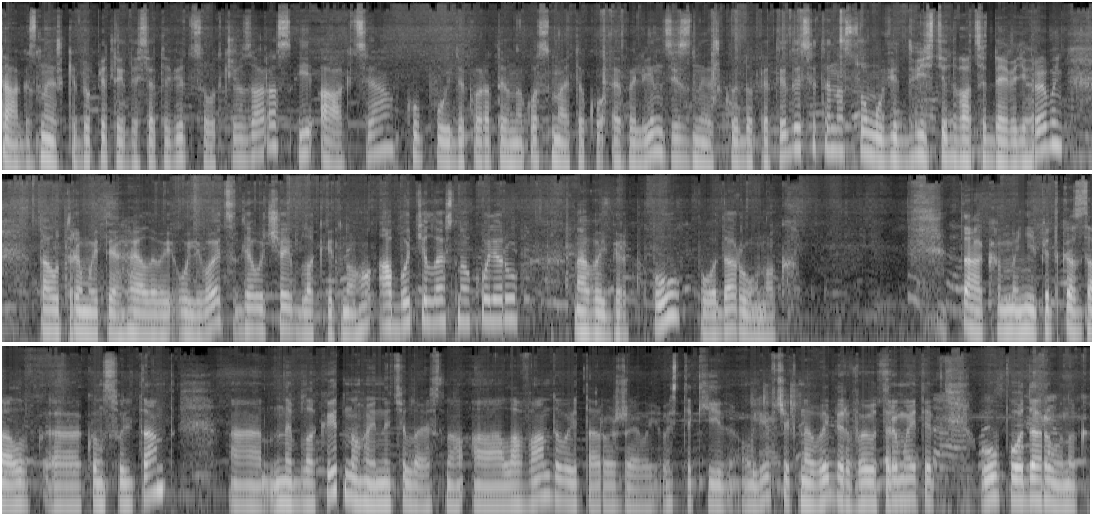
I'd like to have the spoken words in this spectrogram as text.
Так, знижки до 50% зараз. І акція Купуй декоративну косметику Evelyn зі знижкою до 50% на суму від 229 гривень та отримуйте гелевий олівець для очей блакитного або тілесного кольору на вибір у подарунок. Так, мені підказав е, консультант е, не блакитного і не тілесного, а лавандовий та рожевий. Ось такий олівчик на вибір ви отримаєте у подарунок.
